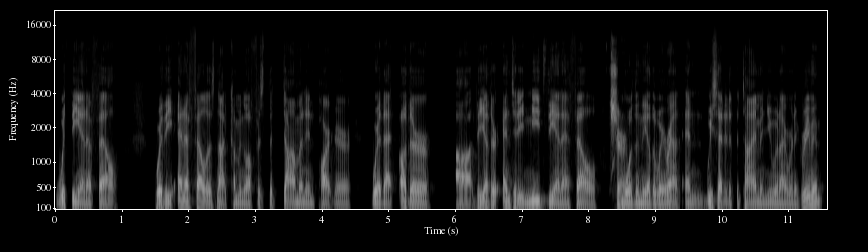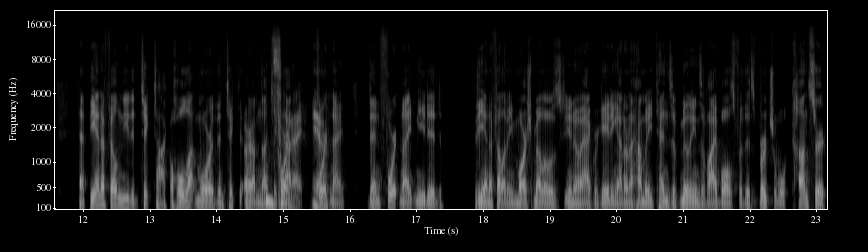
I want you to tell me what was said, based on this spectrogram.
with the NFL, where the NFL is not coming off as the dominant partner, where that other uh, the other entity needs the NFL Sure. more than the other way around. And we said it at the time, and you and I were in agreement that the NFL needed TikTok a whole lot more than TikTok, or I'm not TikTok, Fortnite, yeah. Fortnite, than Fortnite needed the NFL. I mean, Marshmello's, you know, aggregating I don't know how many tens of millions of eyeballs for this virtual concert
